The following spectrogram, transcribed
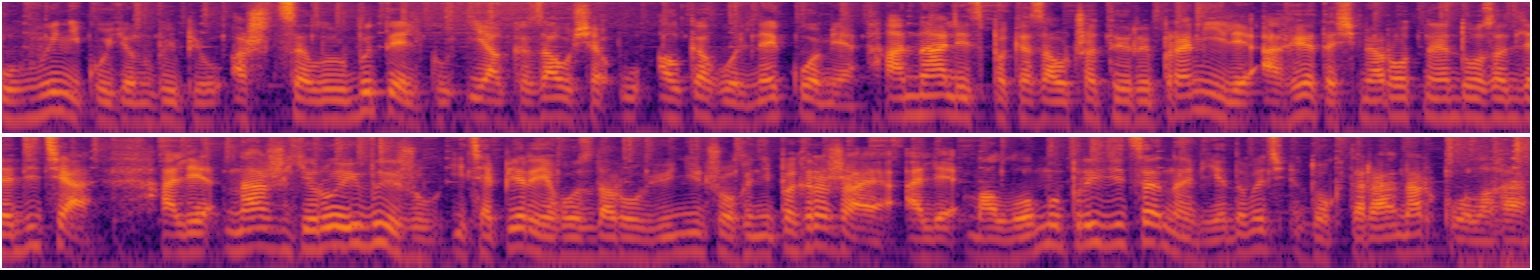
У выніку ён выпіў аж цэлую бутэльку і аказаўся ў алкагольнай коме. Аналіз паказаў чатыры прамілі, а гэта смяротная доза для дзіця. Але наш герой выжыў і цяпер яго здароўю нічога не пагражае, але малому прыйдзецца наведаваць доктара нарколага.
